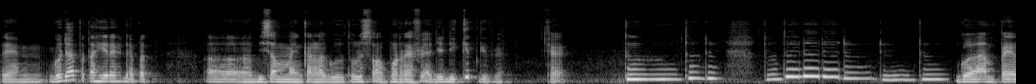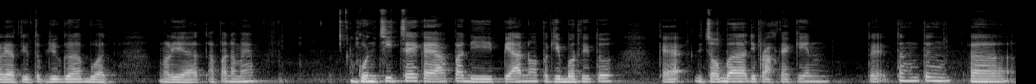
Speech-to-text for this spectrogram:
dan gue dapet akhirnya dapet uh, bisa memainkan lagu tulus walaupun ref aja dikit gitu kayak gue sampai lihat YouTube juga buat ngelihat apa namanya kunci C kayak apa di piano apa keyboard itu. Kayak dicoba dipraktekin teng teng uh,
